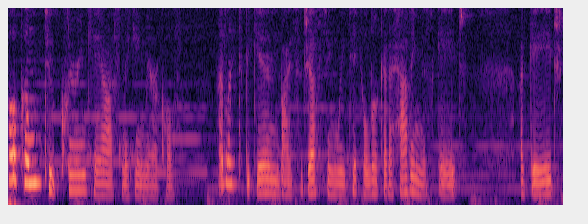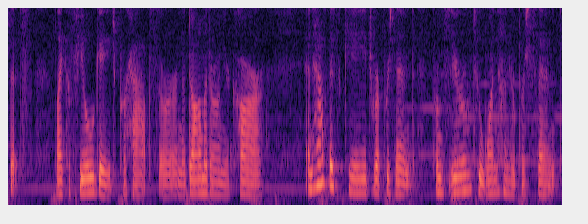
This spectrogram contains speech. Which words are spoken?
Welcome to Clearing Chaos, Making Miracles. I'd like to begin by suggesting we take a look at a havingness gauge, a gauge that's like a fuel gauge perhaps, or an odometer on your car and have this gauge represent from 0 to 100%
